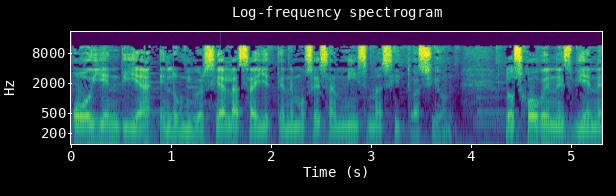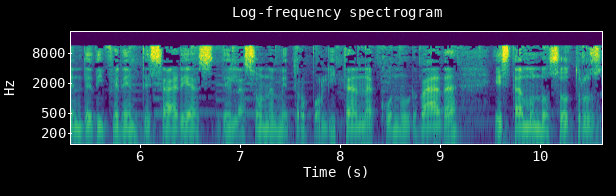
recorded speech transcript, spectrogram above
hoy en día en la Universidad La Salle tenemos esa misma situación. Los jóvenes vienen de diferentes áreas de la zona metropolitana conurbada, estamos nosotros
